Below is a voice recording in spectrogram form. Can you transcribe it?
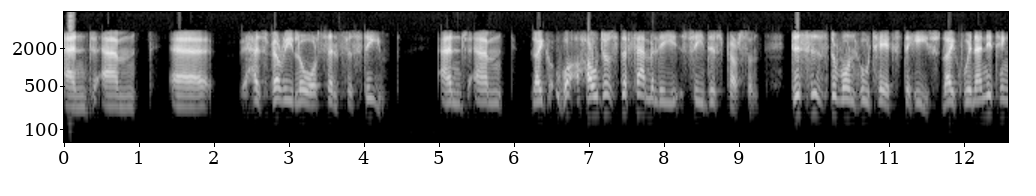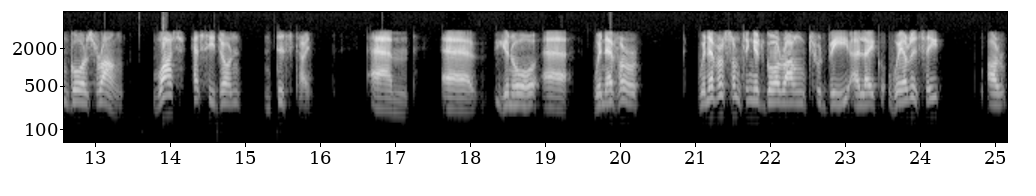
and um, uh, has very low self esteem. And, um, like, wh- how does the family see this person? This is the one who takes the heat. Like, when anything goes wrong, what has he done this time? Um, uh, you know, uh, whenever whenever something would go wrong, it would be uh, like, where is he? Or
